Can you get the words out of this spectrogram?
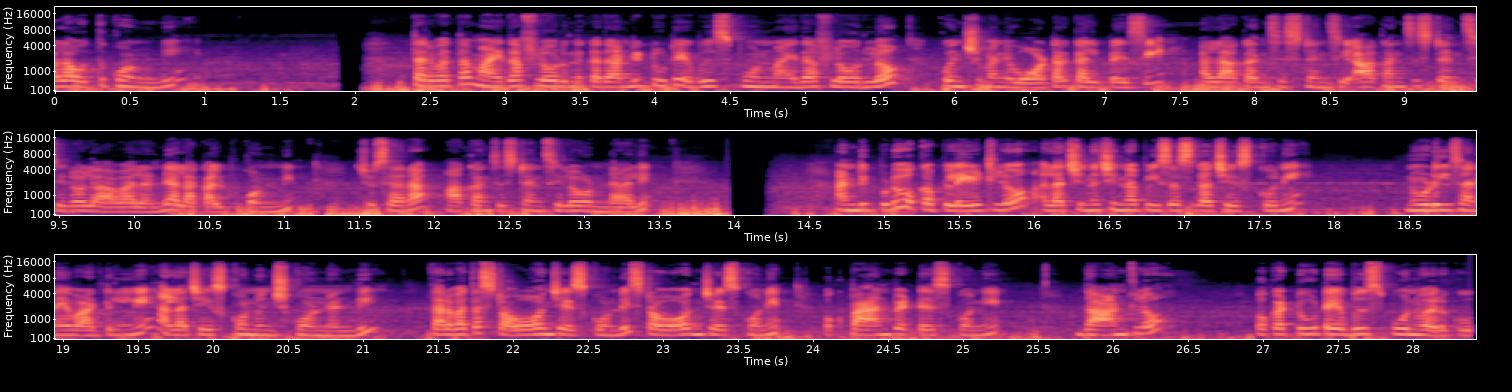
అలా ఒత్తుకోండి. తర్వాత మైదా ఫ్లోర్ ఉంది కదా అండి టూ టేబుల్ స్పూన్ మైదా ఫ్లోర్లో కొంచెం అన్ని వాటర్ కలిపేసి అలా కన్సిస్టెన్సీ ఆ కన్సిస్టెన్సీలో రావాలండి అలా కలుపుకోండి. చూసారా? ఆ కన్సిస్టెన్సీలో ఉండాలి. అండ్ ఇప్పుడు ఒక ప్లేట్లో అలా చిన్న చిన్న పీసెస్గా చేసుకొని నూడిల్స్ అనే వాటిల్ని అలా చేసుకొని ఉంచుకోండి తర్వాత స్టవ్ ఆన్ చేసుకోండి. స్టవ్ ఆన్ చేసుకొని ఒక ప్యాన్ పెట్టేసుకొని దాంట్లో ఒక టూ టేబుల్ స్పూన్ వరకు.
